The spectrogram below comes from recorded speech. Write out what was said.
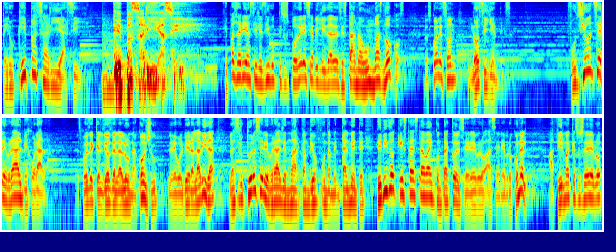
Pero ¿qué pasaría si? ¿Qué pasaría si... ¿Qué pasaría si les digo que sus poderes y habilidades están aún más locos? Los cuales son los siguientes. Función cerebral mejorada. Después de que el dios de la luna, Khonshu, le devolviera la vida, la estructura cerebral de Mar cambió fundamentalmente debido a que ésta estaba en contacto del cerebro a cerebro con él. Afirma que su cerebro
